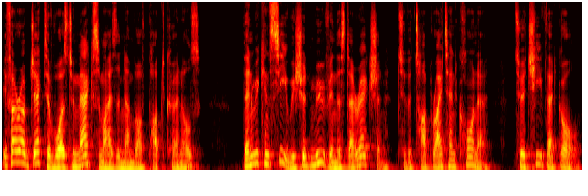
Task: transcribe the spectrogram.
if our objective was to maximize the number of popped kernels, then we can see we should move in this direction to the top right-hand corner to achieve that goal.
